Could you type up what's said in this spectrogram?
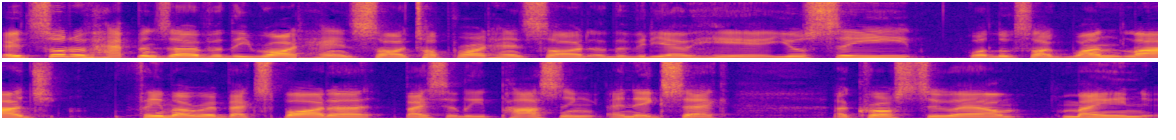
It sort of happens over the right hand side, top right hand side of the video here. You'll see what looks like one large female redback spider basically passing an egg sac across to our main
